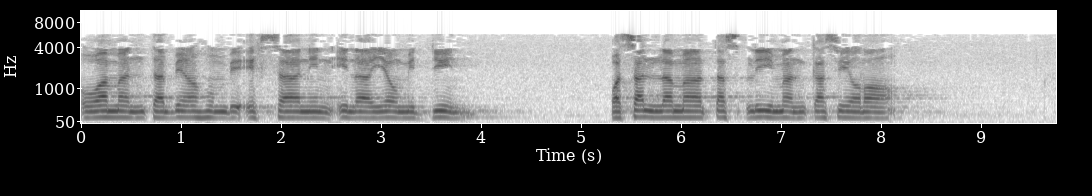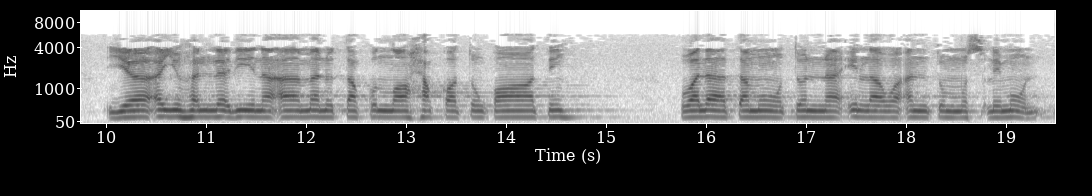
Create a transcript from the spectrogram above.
ومن تبعهم بإحسان إلى يوم الدين وسلم تسليما كثيرا. يا أيها الذين آمنوا اتقوا الله حق تقاته ولا تموتن إلا وأنتم مسلمون.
